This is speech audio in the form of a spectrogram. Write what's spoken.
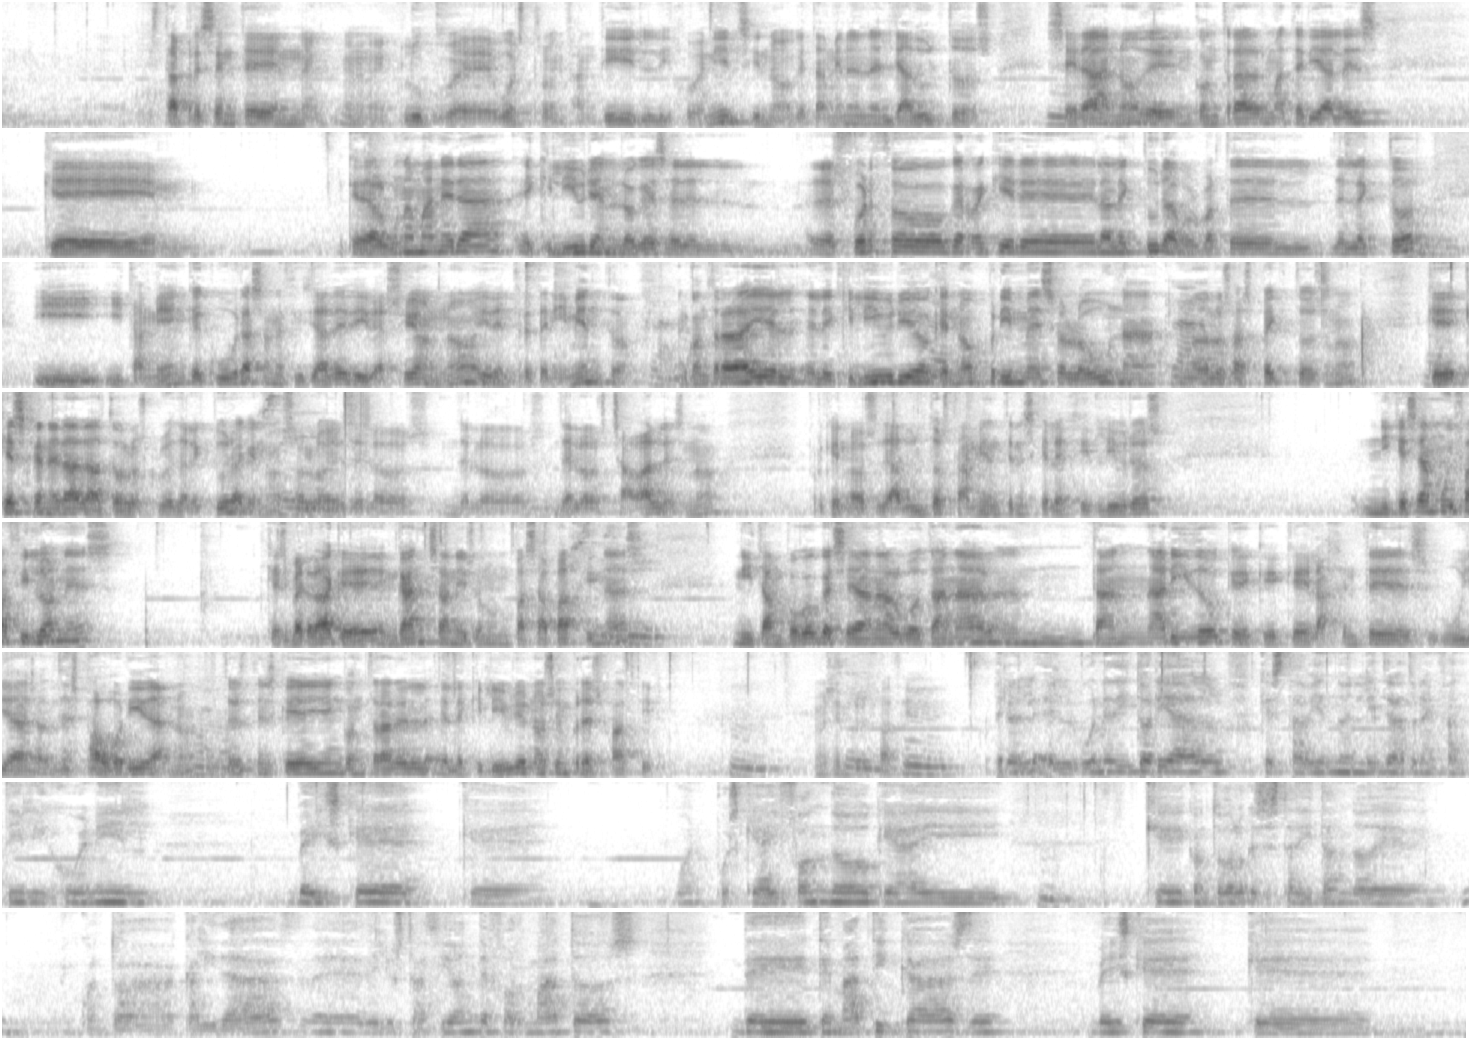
está presente en el, club eh, vuestro infantil y juvenil, sino que también en el de adultos mm. se da, ¿no? De encontrar materiales que, que de alguna manera equilibren lo que es el, el esfuerzo que requiere la lectura por parte del, lector y, también que cubra esa necesidad de diversión ¿no? y de entretenimiento. Encontrar ahí el, equilibrio, que no prime solo una, uno de los aspectos, ¿no? que, que, es general a todos los clubes de lectura, que no solo es de los, de, los, de los chavales, ¿no? porque los de adultos también tienes que elegir libros ni que sean muy facilones, que es verdad que enganchan y son un pasapáginas, ni tampoco que sean algo tan, tan árido que, que, la gente huya despavorida, ¿no? Entonces tienes que encontrar el, el, equilibrio, no siempre es fácil. Mm. No siempre es fácil. Mm. Pero el, buen editorial que está viendo en literatura infantil y juvenil, veis que, que bueno, pues que hay fondo, que hay mm. que con todo lo que se está editando de, en cuanto a calidad de ilustración, de formatos, de temáticas, de, veis que, que,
